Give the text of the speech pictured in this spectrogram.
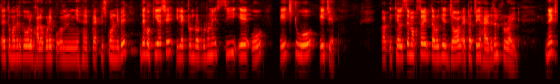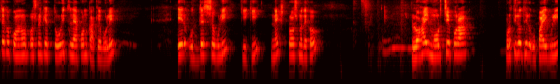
তাই তোমাদেরকে বলো, ভালো করে প্র্যাকটিস করে নেবে। দেখো, কি আছে ইলেকট্রন ডট গঠনে? C A O H two O H F calcium oxide তারপর কি জল, এটা হচ্ছে হাইড্রোজেন ফ্লোরাইড নেক্সট দেখো, পনেরো নম্বর প্রশ্ন কি তড়িৎ লেপন কাকে বলে? এর উদ্দেশ্যগুলি কি কি? নেক্সট প্রশ্ন দেখো, লোহায় মরচে পড়া প্রতিরোধের উপায়গুলি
